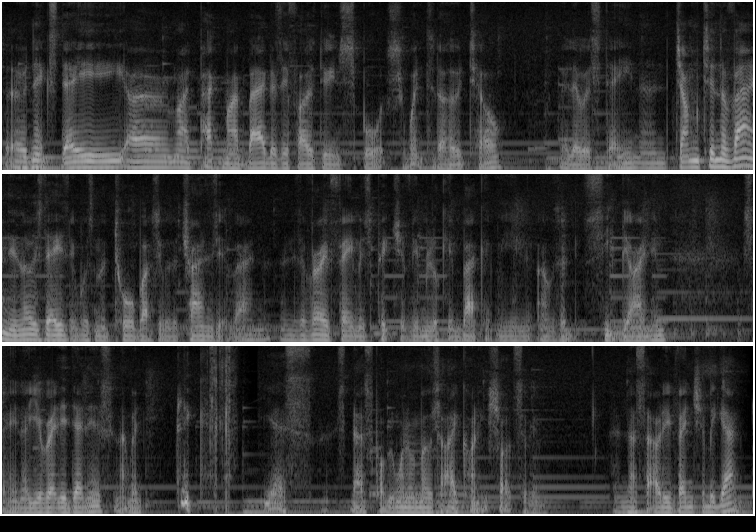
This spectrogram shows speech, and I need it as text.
So next day, um, I packed my bag as if I was doing sports, went to the hotel, were staying and jumped in a van. In those days, it wasn't a tour bus, it was a transit van. And there's a very famous picture of him looking back at me, I was a seat behind him, saying, Are you ready, Dennis? And I went, click, yes. That's probably one of the most iconic shots of him. And that's how the adventure began.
